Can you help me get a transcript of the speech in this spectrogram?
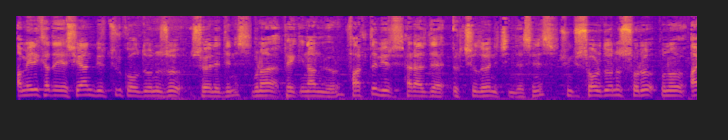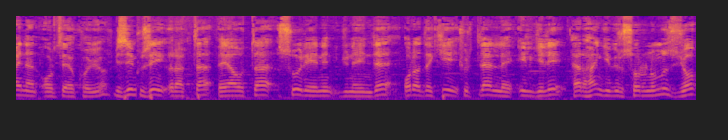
Amerika'da yaşayan bir Türk olduğunuzu söylediniz. Buna pek inanmıyorum. Farklı bir herhalde ırkçılığın içindesiniz. Çünkü sorduğunuz soru bunu aynen ortaya koyuyor. Bizim Kuzey Irak'ta veyahut da Suriye'nin güneyinde oradaki Kürtlerle ilgili herhangi bir sorunumuz yok.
